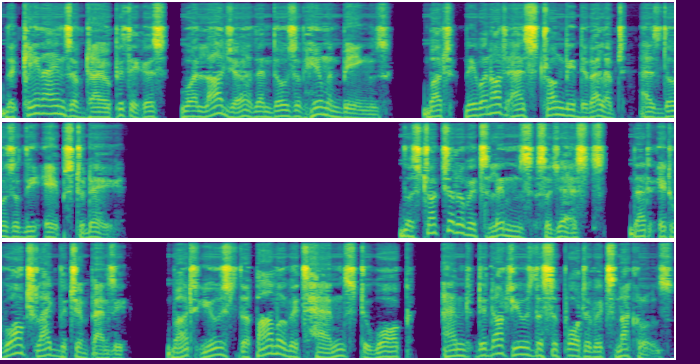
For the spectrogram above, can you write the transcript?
the canines of Dryopithecus were larger than those of human beings, but they were not as strongly developed as those of the apes today. The structure of its limbs suggests that it walked like the chimpanzee, but used the palm of its hands to walk and did not use the support of its knuckles.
